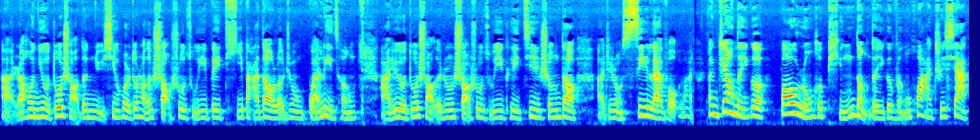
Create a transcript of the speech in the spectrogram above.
啊？然后你有多少的女性或者多少的少数族裔被提拔到了这种管理层啊？又有多少的这种少数族裔可以晋升到啊这种 C level 了？那你这样的一个。包容和平等的一个文化之下，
